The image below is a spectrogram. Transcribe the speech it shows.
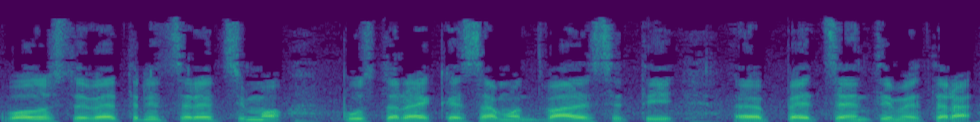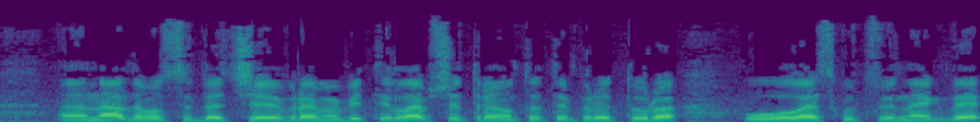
vodostaje veternice. Recimo, pusta reka je samo 25 cm. Nadamo se da će vreme biti lepše. Trenutna temperatura u Leskovcu je negde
